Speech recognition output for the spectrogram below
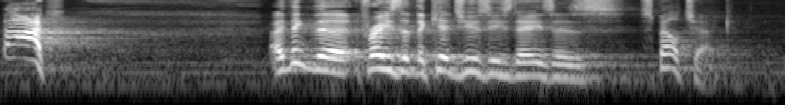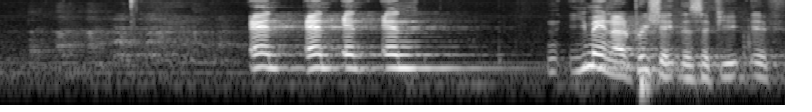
Gosh! I think the phrase that the kids use these days is spell check. And, and, and, and you may not appreciate this if you, if,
